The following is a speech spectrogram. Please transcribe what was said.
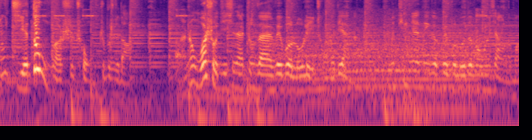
用解冻模式充，知不知道？反正我手机现在正在微波炉里充着电呢。你们听见那个微波炉的嗡嗡响了吗？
